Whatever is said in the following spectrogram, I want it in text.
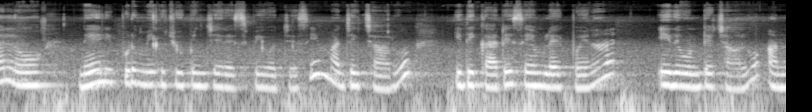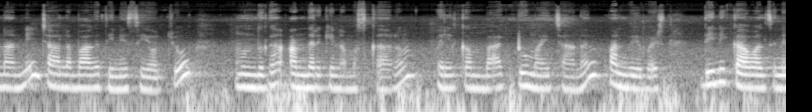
హలో నేను ఇప్పుడు మీకు చూపించే రెసిపీ వచ్చేసి మజ్జిగ చారు. ఇది కర్రీస్ ఏం లేకపోయినా ఇది ఉంటే చాలు అన్నాన్ని చాలా బాగా తినేసేయచ్చు. ముందుగా అందరికీ నమస్కారం. Welcome back to my channel fun wavers. దీనికి కావాల్సిన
